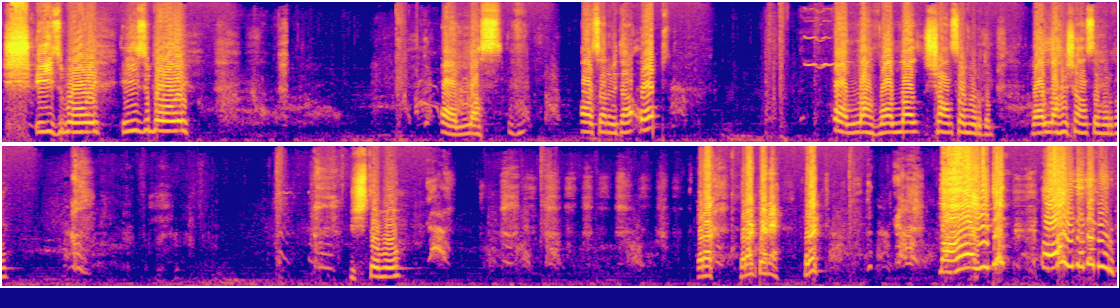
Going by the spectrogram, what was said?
Şş, easy boy. Easy boy. Allah. Al sana bir tane. Hop. Allah vallahi şansa vurdum. Vallahi şansa vurdum. İşte bu. Bırak, bırak beni. Bırak. La Aydın. Aa inanamıyorum.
